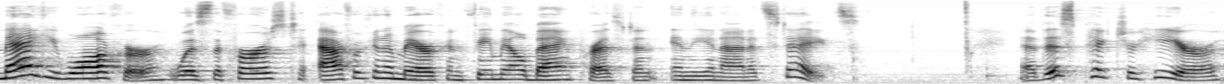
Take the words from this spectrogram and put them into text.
Maggie Walker was the first African American female bank president in the United States. Now, this picture here,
